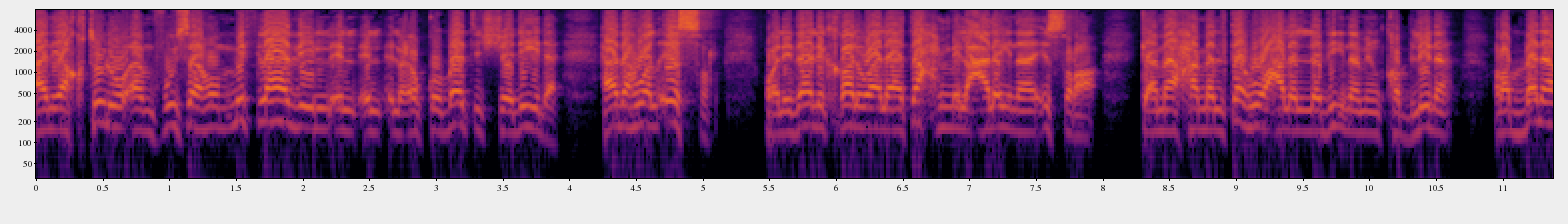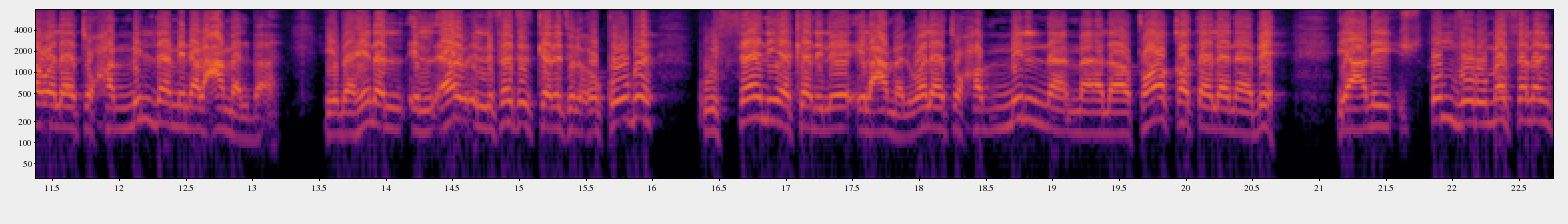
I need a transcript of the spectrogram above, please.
أن يقتلوا أنفسهم مثل هذه العقوبات الشديدة. هذا هو الإصر. ولذلك قال ولا تحمل علينا إصرا كما حملته على الذين من قبلنا. ربنا ولا تحملنا من العمل بقى. يبقى هنا اللي فاتت كانت العقوبة والثانية كان العمل. ولا تحملنا ما لا طاقة لنا به. يعني انظروا مثلا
